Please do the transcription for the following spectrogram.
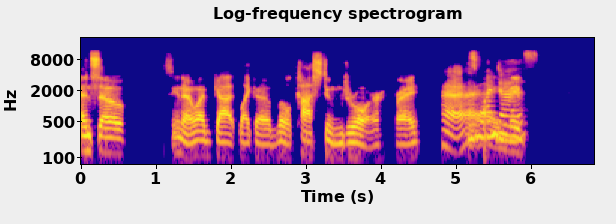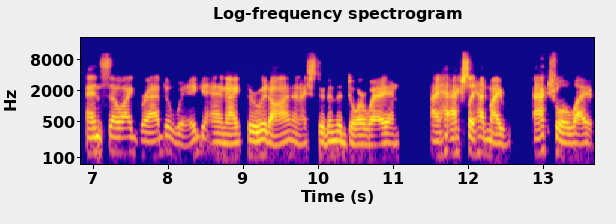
And so, you know, I've got like a little costume drawer, right? As one does. And so I grabbed a wig and I threw it on and I stood in the doorway and I actually had my actual wife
